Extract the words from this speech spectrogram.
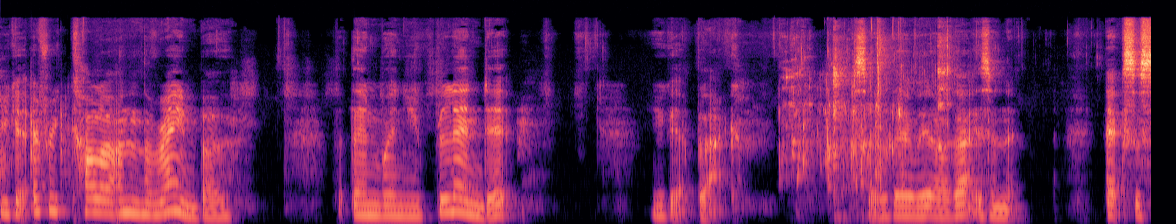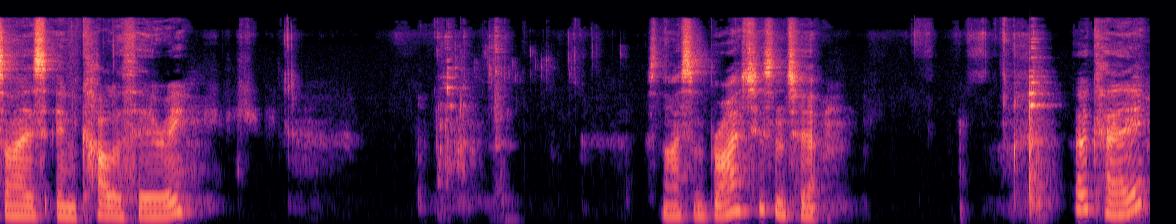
you get every colour under the rainbow. But then when you blend it, you get black. So there we are. That is an exercise in colour theory. It's nice and bright, isn't it? Okay.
